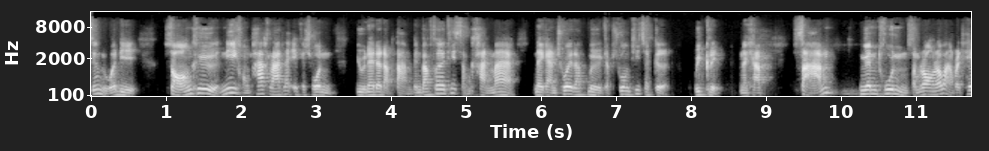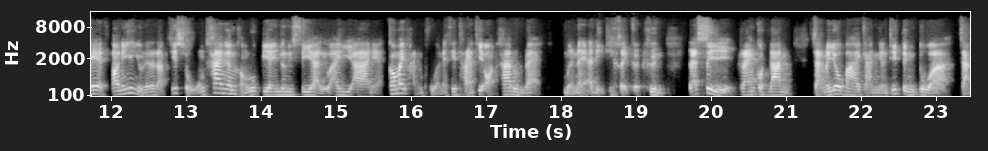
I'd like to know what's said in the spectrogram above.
ซึ่งถือว่าดีสองคือหนี้ของภาครัฐและเอกชน อยู่ในระดับต่ำเป็น buffer ที่สำคัญมากในการช่วยรับมือกับช่วงที่จะเกิดวิกฤตนะครับสามเงินทุนสำรองระหว่างประเทศ ตอนนี้ยังอยู่ในระดับที่สูงค่าเงินของรูเปียอินโดนีเซีย หรือ IDR เนี่ยก็ไม่ผันผวนในทิศทางที่อ่อนค่ารุนแรงเหมือนในอดีตที่เคยเกิดขึ้น และ 4 แรงกดดันจากนโยบายการเงินที่ตึงตัวจาก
